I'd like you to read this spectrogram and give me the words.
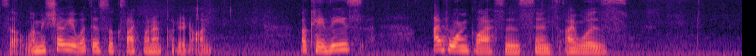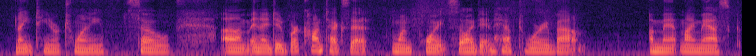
So let me show you what this looks like when I put it on. Okay, these, I've worn glasses since I was 19 or 20. So, um, and I did wear contacts at one point, so I didn't have to worry about ma my mask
